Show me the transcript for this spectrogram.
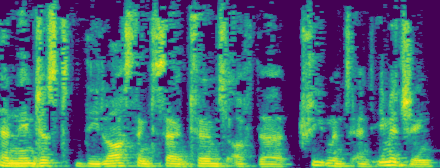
and then just the last thing to say in terms of the treatment and imaging,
